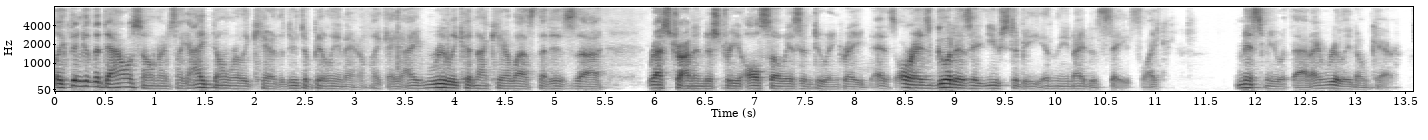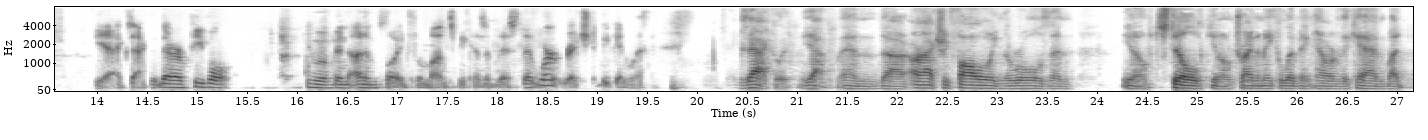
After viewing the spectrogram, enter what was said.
like think of the Dallas owner. It's like I don't really care. The dude's a billionaire. Like I, I really could not care less that his uh, restaurant industry also isn't doing great as or as good as it used to be in the United States. Like miss me with that. I really don't care. Yeah, exactly. There are people who have been unemployed for months because of this that weren't rich to begin with. Exactly. Yeah, and uh, are actually following the rules and you know still you know trying to make a living however they can, but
